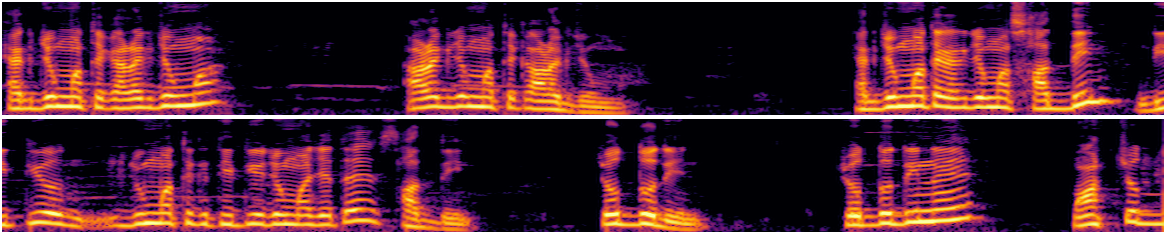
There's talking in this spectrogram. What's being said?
এক জুম্মা থেকে আরেক জুম্মা আরেক জুম্মা থেকে আরেক জুম্মা। এক জুম্মা থেকে এক জুম্মা সাত দিন, দ্বিতীয় জুম্মা থেকে তৃতীয় জুম্মা যেতে সাত দিন, চোদ্দ দিন। চোদ্দ দিনে পাঁচ চোদ্দ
